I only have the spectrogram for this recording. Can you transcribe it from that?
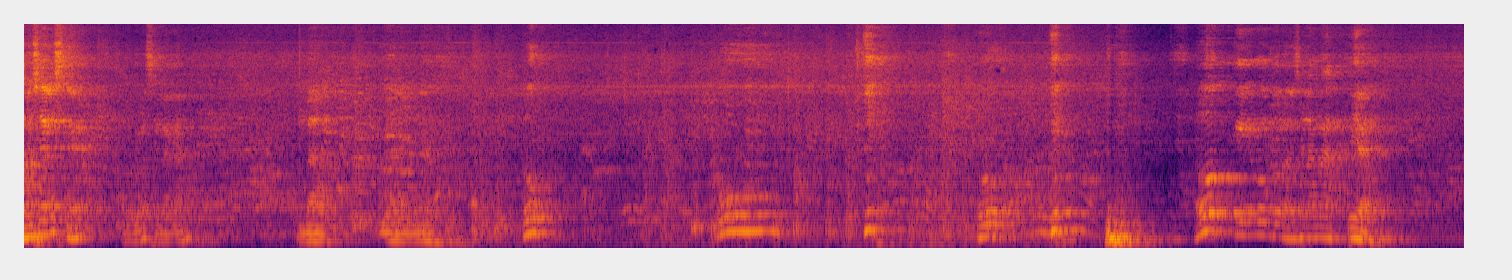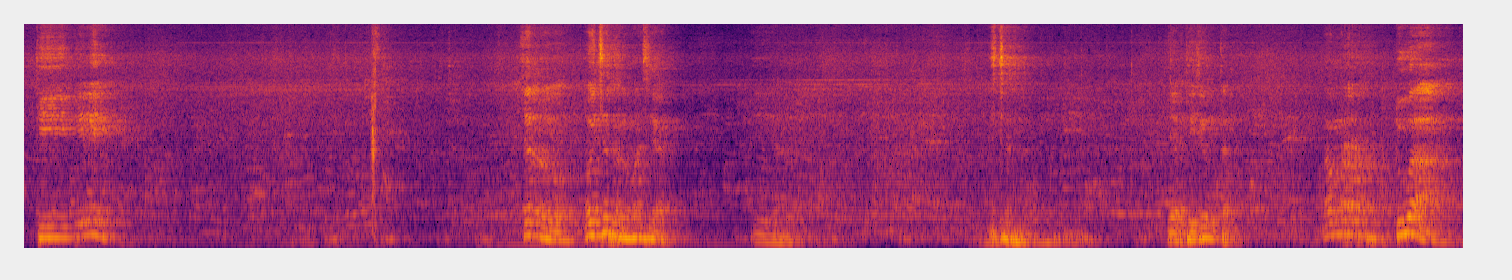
sama salesnya Oh, silakan mbak Yana. benar oh oh eh. oh eh. oke monggo selamat Iya. dipilih Ceru. Oh, ceru Mas ya? Iya. Ceru. Ya, disuntik. Nomor 2.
